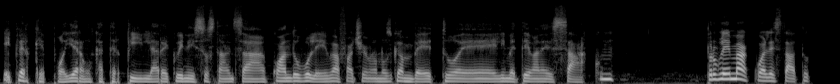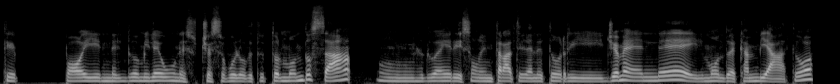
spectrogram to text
e perché poi era un caterpillar e quindi in sostanza quando voleva faceva uno sgambetto e li metteva nel sacco. Il problema qual è stato? Che poi nel 2001 è successo quello che tutto il mondo sa, mm, due aerei sono entrati nelle torri gemelle, il mondo è cambiato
